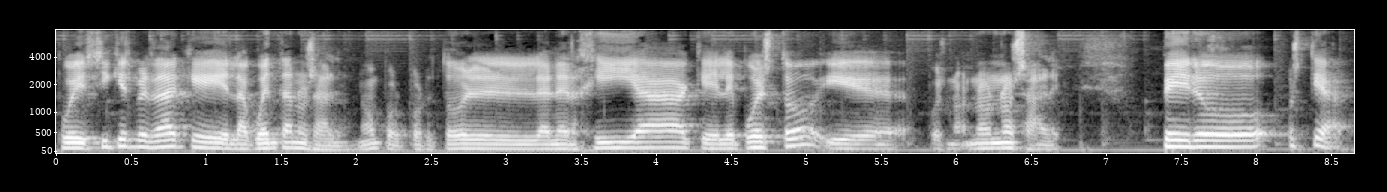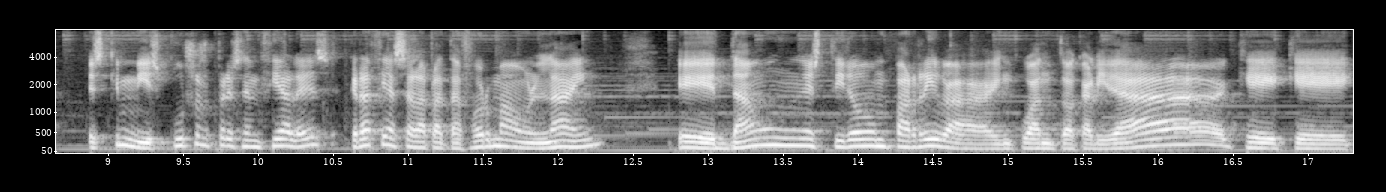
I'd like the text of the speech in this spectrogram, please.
pues sí que es verdad que la cuenta no sale, ¿no? Por, por toda la energía que le he puesto y eh, pues no, no, no sale. Pero, hostia, es que mis cursos presenciales, gracias a la plataforma online, eh, da un estirón para arriba en cuanto a calidad que,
